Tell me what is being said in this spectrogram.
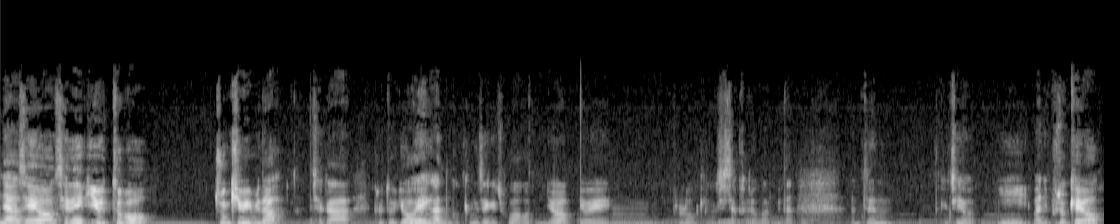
안녕하세요. 새내기 유튜버 쭝킴입니다. 제가 그래도 여행하는 거 굉장히 좋아하거든요. 여행 블로깅 시작하려고 합니다. 아무튼 굉장히 많이 부족해요.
